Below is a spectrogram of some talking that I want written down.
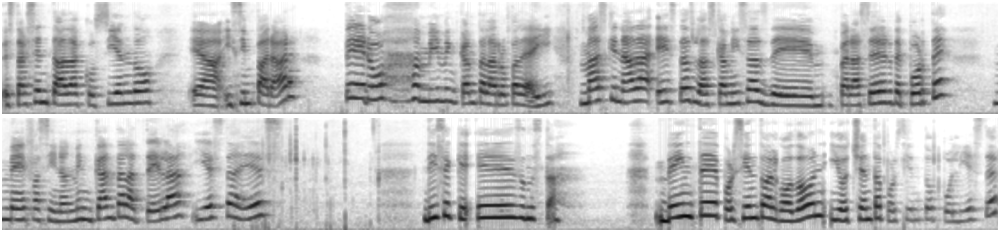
estar sentada cosiendo eh, y sin parar. Pero a mí me encanta la ropa de ahí. Más que nada estas, las camisas de para hacer deporte, me fascinan. Me encanta la tela y esta es Dice que es, ¿dónde está? 20% algodón y 80% poliéster.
